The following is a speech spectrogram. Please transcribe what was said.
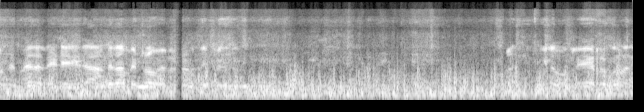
அங்கே மேலே லைட் ஏரியா அங்கே தான் மெட்ரோ வேலை நடந்துட்டு இருக்குது கீழே ஒரு லேயர் இருக்கும்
